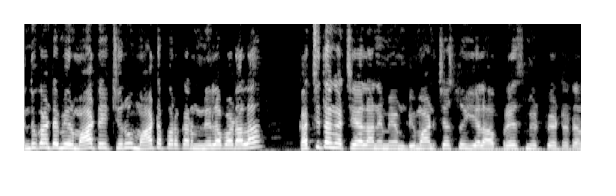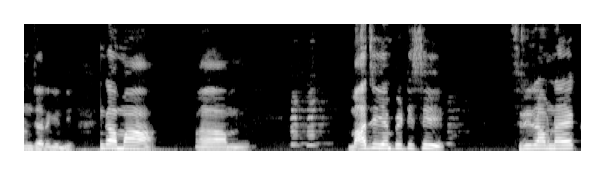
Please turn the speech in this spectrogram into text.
ఎందుకంటే మీరు మాట ఇచ్చారు మాట ప్రకారం నిలబడాలా ఖచ్చితంగా చేయాలని మేము డిమాండ్ చేస్తూ ఇలా ప్రెస్ మీట్ పెట్టడం జరిగింది. ఇంకా మా మాజీ ఎంపీటీసీ శ్రీరామ్ నాయక్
